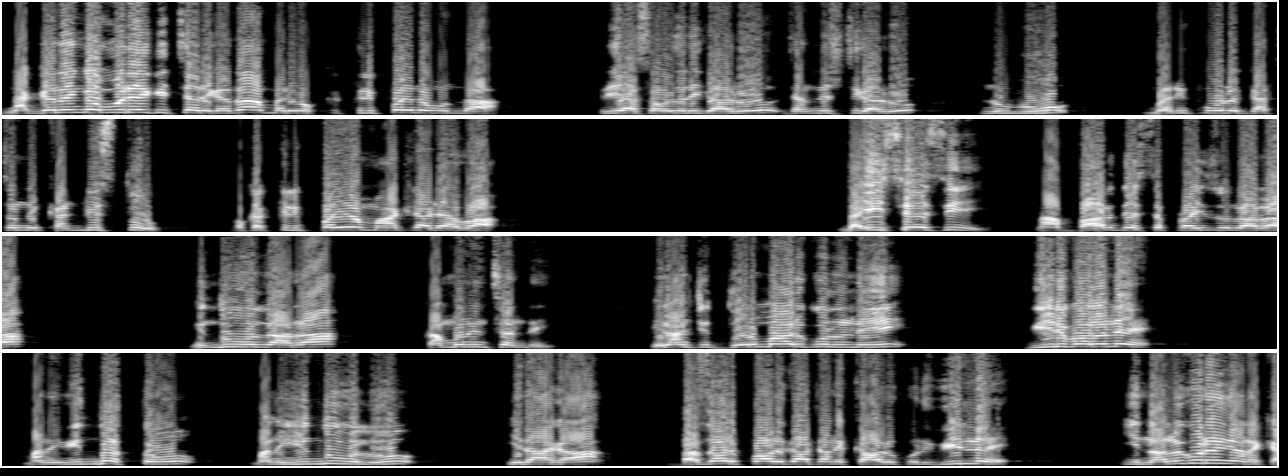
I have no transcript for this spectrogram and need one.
నగ్నంగా ఊరేగిచ్చారు కదా? మరి ఒక్క క్లిప్ అయినా ఉందా? ప్రియా సౌదరి గారు జర్నలిస్ట్ గారు నువ్వు మణిపూర్ ఘటనని ఖండిస్తూ ఒక క్లిప్ అయినా మాట్లాడావా? దయచేసి నా భారతదేశ ప్రజలారా హిందువులారా గమనించండి. ఇలాంటి దుర్మార్గుల్ని వీరి వలనే మన హిందుత్వం మన హిందువులు ఇలాగా బజార్ పాలు కావటానికి కారుకులు వీళ్ళే. ఈ నలుగురు గనక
